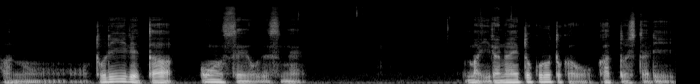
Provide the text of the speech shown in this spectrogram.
あの、取り入れた音声をですね、まあ、いらないところとかをカットしたり、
